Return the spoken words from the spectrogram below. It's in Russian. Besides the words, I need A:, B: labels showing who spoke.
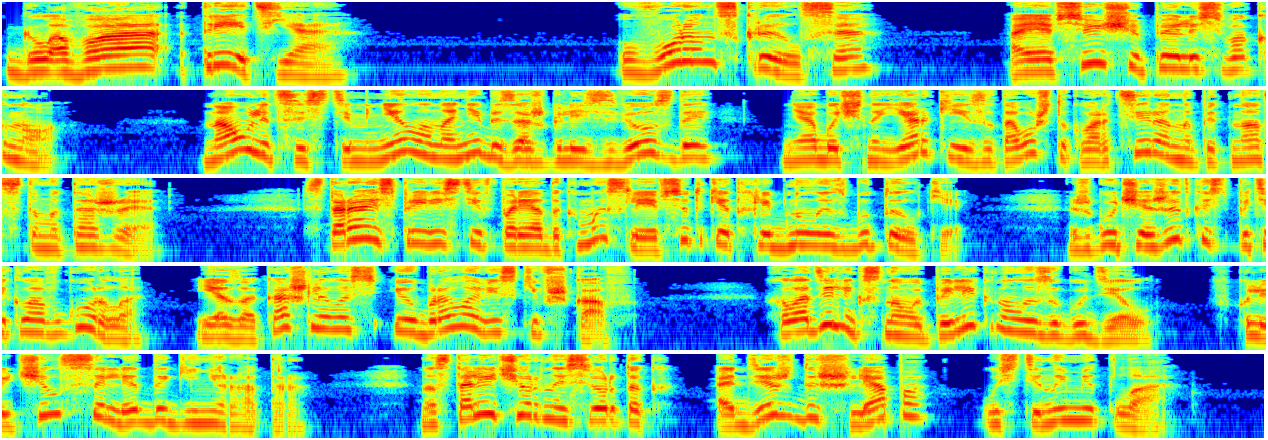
A: Глава третья. Ворон скрылся, а я все еще пялюсь в окно. На улице стемнело, на небе зажглись звезды, необычно яркие из-за того, что квартира на пятнадцатом этаже. Стараясь привести в порядок мысли, я все-таки отхлебнула из бутылки. Жгучая жидкость потекла в горло, я закашлялась и убрала виски в шкаф. Холодильник снова пиликнул и загудел. Включился ледогенератор. На столе черный сверток одежды, шляпа, у стены метла.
